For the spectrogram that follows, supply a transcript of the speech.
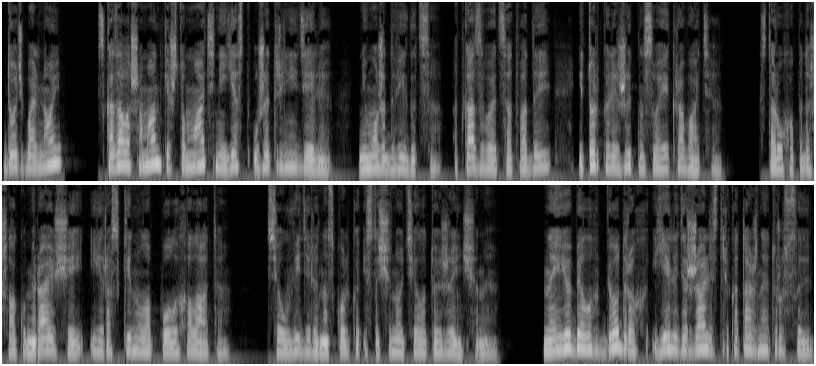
Дочь больной сказала шаманке, что мать не ест уже три недели, не может двигаться, отказывается от воды и только лежит на своей кровати. Старуха подошла к умирающей и раскинула полы халата. Все увидели, насколько истощено тело той женщины. На ее белых бедрах еле держались трикотажные трусы,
